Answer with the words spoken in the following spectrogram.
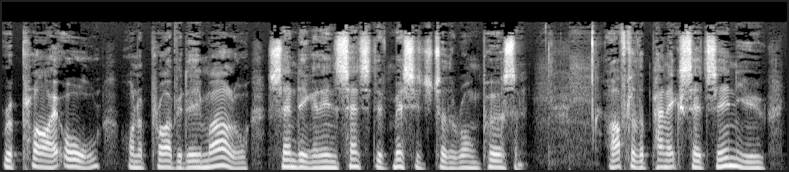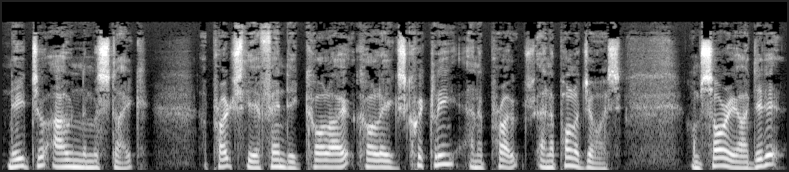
reply all on a private email or sending an insensitive message to the wrong person. After the panic sets in, you need to own the mistake. Approach the offended colleagues quickly and approach and apologise. I'm sorry I did it,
